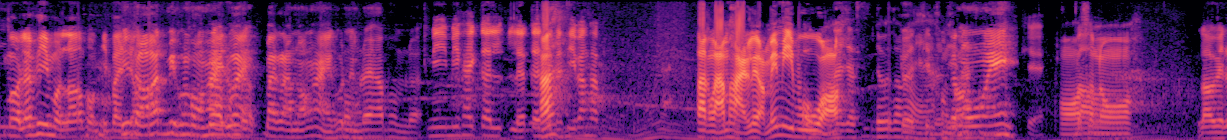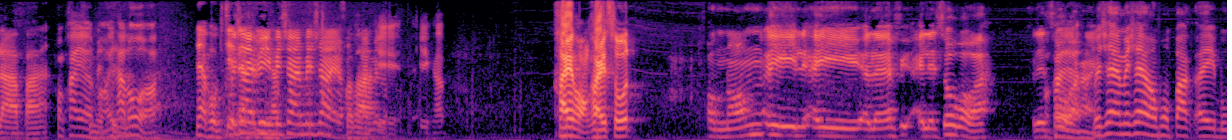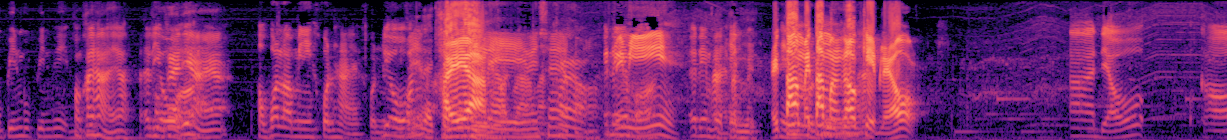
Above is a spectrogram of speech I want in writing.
หมดแล้วพี่หมดแล้วผมมีใบพี่เดีจยวอร์ดมีคนของหายด้วยปากหลามน้องหายคนหนึ่งมีมีใครเกินเหลือเกินฮะสิบนาทีบ้างครับปากหลามหายเลยเหรอไม่มีบูเหรอ ดูตรงไหนสโนว์ไงโอเคอ๋อสโนรอเวลาปะของใครอะของไอ้ทาโร่เหรอ เนี่ยผมไม่ใช่พี่ไม่ใช่ไม่ใช่โอเคโอเคครับใครของใครซุด ของน้องไอไออะไรไอเลนโซ่เปล่าวะ เลนโซ่หายไม่ใช่ไม่ใช่ของผมปักไอ้บูปินบูปินพี่ของใครหายอะไอขริองโอใครที่หายอะของพวกเรามีคนหายคนริโอปะใครอะไม่ใช่ไม่มี ไอเดมหายปะไอ้ตั้มไอ้ตั้มมันก็เอาเก็บแล้ว อ่าเดี๋ยวขอ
